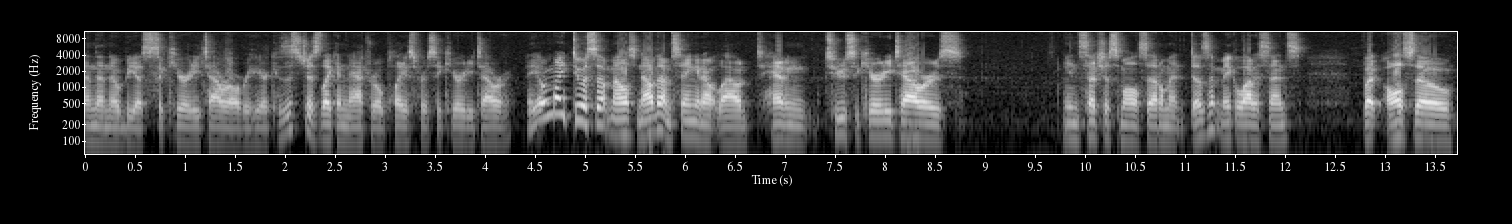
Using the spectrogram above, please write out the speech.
And then there'll be a security tower over here, because it's just like a natural place for a security tower. You might do something else, now that I'm saying it out loud, having two security towers in such a small settlement doesn't make a lot of sense. But also,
